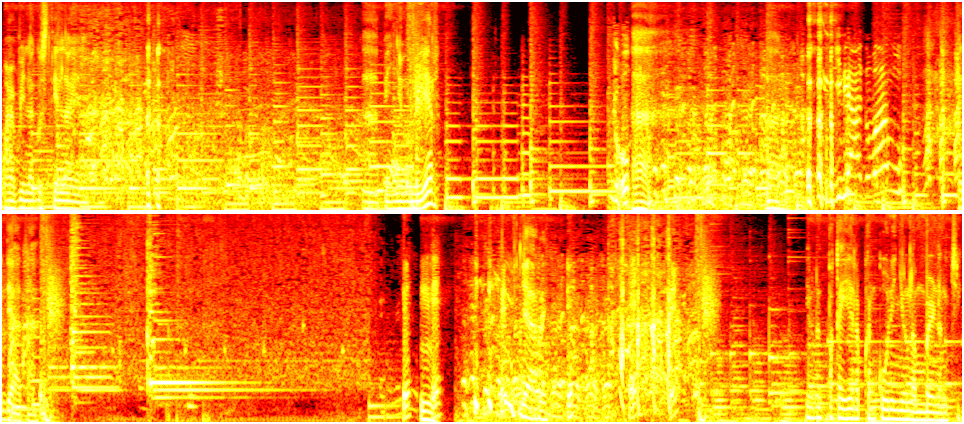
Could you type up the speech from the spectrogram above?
Marvin Agustin lang yan. Happy New Year. Ah. Ah. Ginagawa mo! Hindi ata. Hmm. Nangyari. Yung nagpakahirap kang kunin yung number ng chick.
